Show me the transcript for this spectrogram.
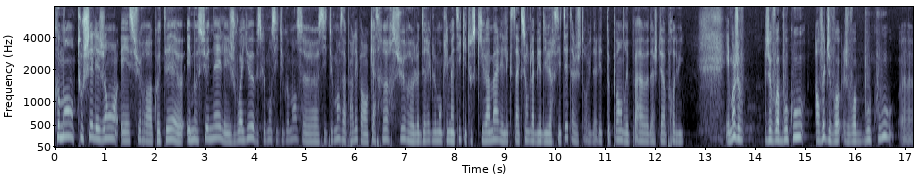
comment toucher les gens et sur un côté émotionnel et joyeux? Parce que bon, si tu commences, si tu commences à parler pendant 4 heures sur le dérèglement climatique et tout ce qui va mal et l'extraction de la biodiversité, tu as juste envie d'aller te pendre et pas d'acheter un produit. Et moi, je, je, vois beaucoup, en fait, je vois, je vois beaucoup euh,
